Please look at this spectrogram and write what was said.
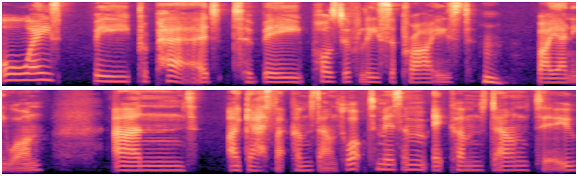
always be prepared to be positively surprised mm. by anyone. And I guess that comes down to optimism. It comes down to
